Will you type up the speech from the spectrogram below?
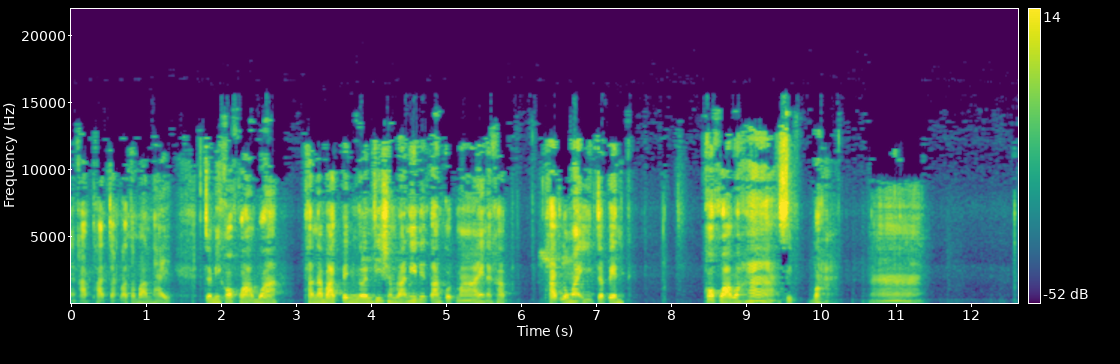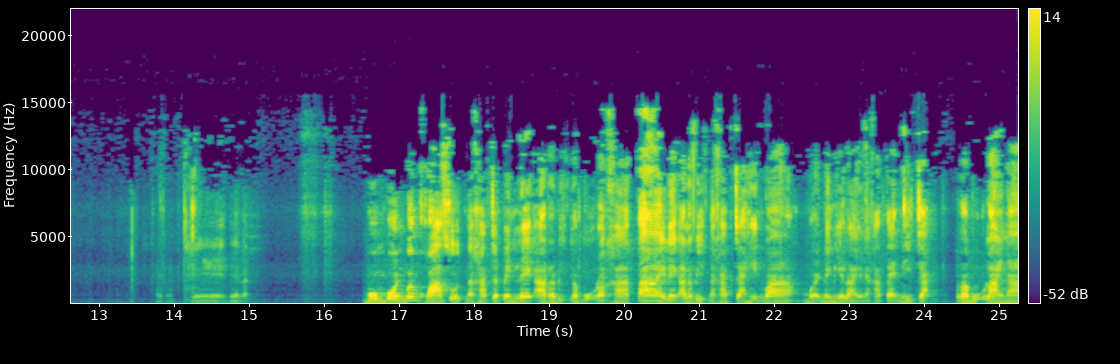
นะครับ ถัดจากรัฐบาลไทยจะมีข้อความว่าธนบัตรเป็นเงินที่ชำระหนี้ได้ตามกฎหมายนะครับ ถัดลงมาอีกจะเป็นข้อความว่า 50 บาทอ่าโอเคเนี่ยแหละมุมบนเบื้องขวาสุดนะครับ จะเป็นเลขอารบิกระบุราคาใต้เลขอารบิกนะครับ จะเห็นว่าเหมือนไม่มีอะไรนะครับ แต่นี่จะ ระบุลายน้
